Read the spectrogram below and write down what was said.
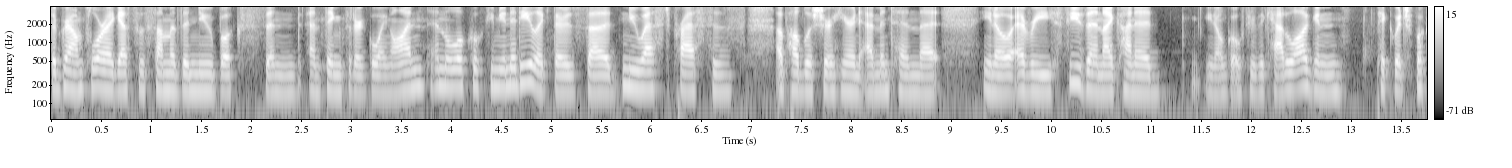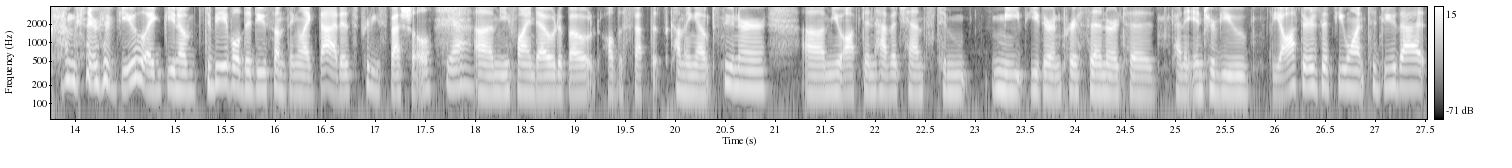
the ground floor, I guess, with some of the new books and, and things that are going on in the local community. Like there's uh, NeWest Press is a publisher here in Edmonton that, you know, every season I kind of, you know, go through the catalog and pick which books I'm going to review. Like, you know, to be able to do something like that is pretty special. Yeah. Um, you find out about all the stuff that's coming out sooner. Um, you often have a chance to m- meet either in person or to kind of interview the authors if you want to do that.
